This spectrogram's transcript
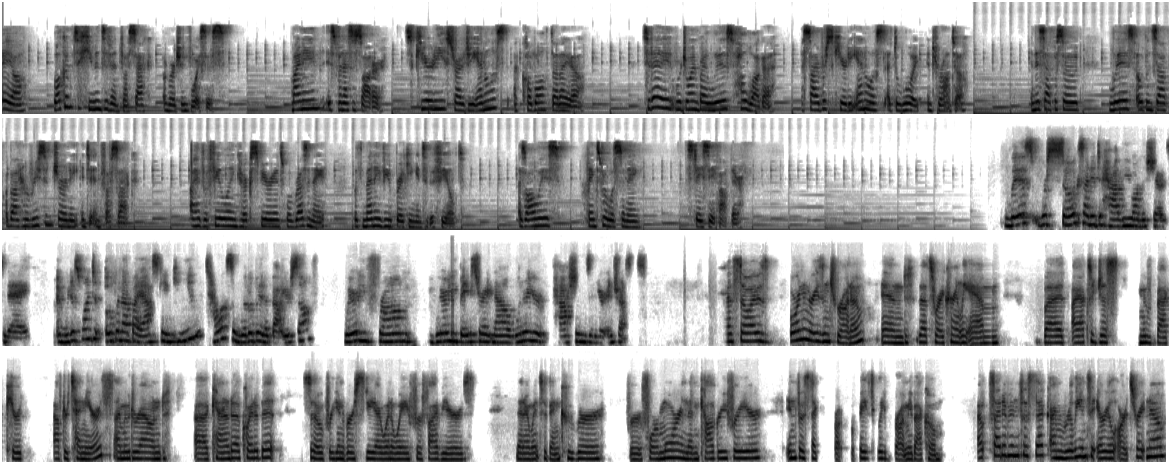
Hey y'all, welcome to Humans of InfoSec Emerging Voices. My name is Vanessa Sauter, Security Strategy Analyst at Cobalt.io. Today, we're joined by Liz Jaluague, a cybersecurity analyst at Deloitte in Toronto. In this episode, Liz opens up about her recent journey into InfoSec. I have a feeling her experience will resonate with many of you breaking into the field. As always, thanks for listening. Stay safe out there. Liz, we're so excited to have you on the show today. And we just wanted to open up by asking can you tell us a little bit about yourself? Where are you from? Where are you based right now? What are your passions and your interests? So I was born and raised in Toronto, and that's where I currently am. But I actually just moved back here after 10 years. I moved around uh, Canada quite a bit. So for university, I went away for five years. Then I went to Vancouver for four more, and then Calgary for a year. InfoSec basically brought me back home. Outside of InfoSec, I'm really into aerial arts right now.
